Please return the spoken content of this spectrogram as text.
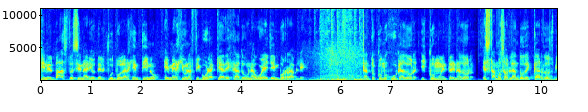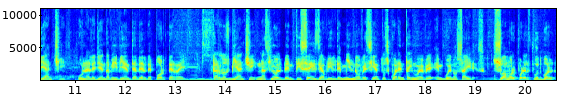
En el vasto escenario del fútbol argentino emerge una figura que ha dejado una huella imborrable. tanto como jugador y como entrenador. Estamos hablando de Carlos Bianchi, una leyenda viviente del deporte rey. Carlos Bianchi nació el 26 de abril de 1949 en Buenos Aires. Su amor por el fútbol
